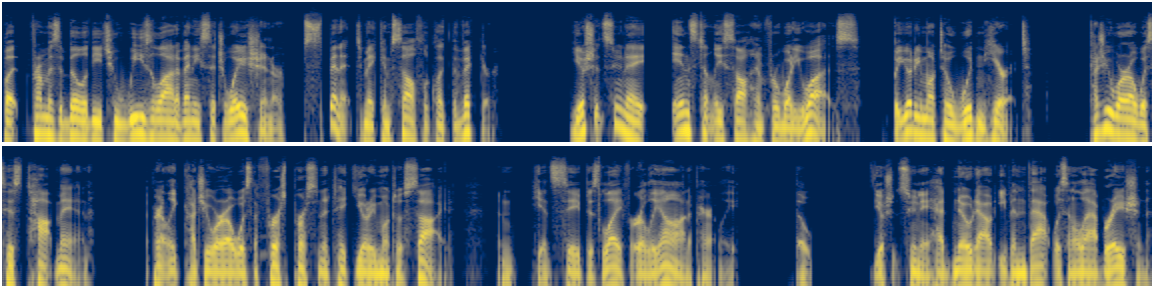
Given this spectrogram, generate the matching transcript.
but from his ability to weasel out of any situation or spin it to make himself look like the victor. Yoshitsune instantly saw him for what he was, but Yorimoto wouldn't hear it. Kajiwara was his top man. Apparently, Kajiwara was the first person to take Yorimoto's side, and he had saved his life early on, apparently. Though Yoshitsune had no doubt even that was an elaboration,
